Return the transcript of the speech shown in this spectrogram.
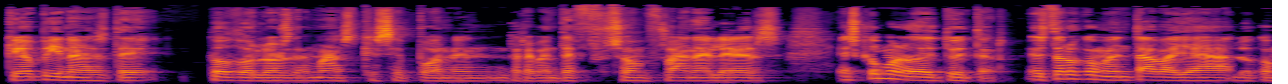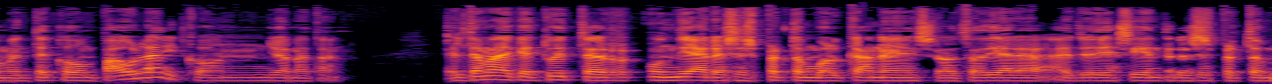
¿Qué opinas de todos los demás que se ponen, de repente son funnelers? Es como lo de Twitter. Esto lo comentaba ya, lo comenté con Paula y con Jonathan. El tema de que Twitter un día eres experto en volcanes, el otro día, el día siguiente eres experto en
